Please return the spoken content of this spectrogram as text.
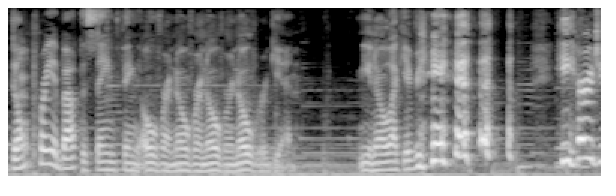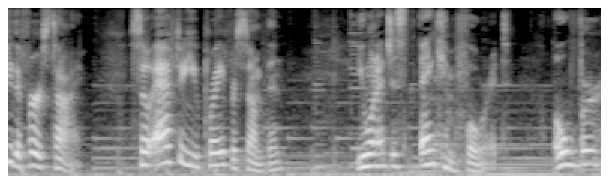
don't pray about the same thing over and over and over and over again. You know, like if he heard you the first time. So after you pray for something, you want to just thank him for it over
